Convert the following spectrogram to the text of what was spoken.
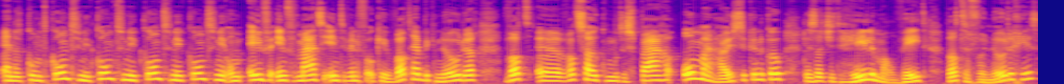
En het komt continu, continu, continu, continu om even informatie in te winnen van: oké, wat heb ik nodig? Wat, wat zou ik moeten sparen om mijn huis te kunnen kopen? Dus dat je het helemaal weet wat er voor nodig is.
